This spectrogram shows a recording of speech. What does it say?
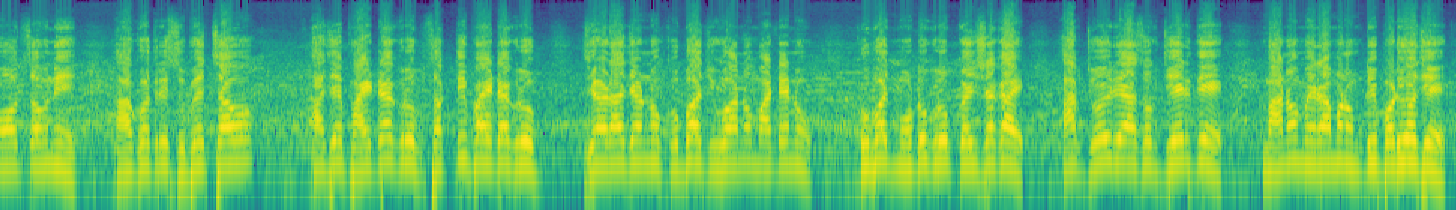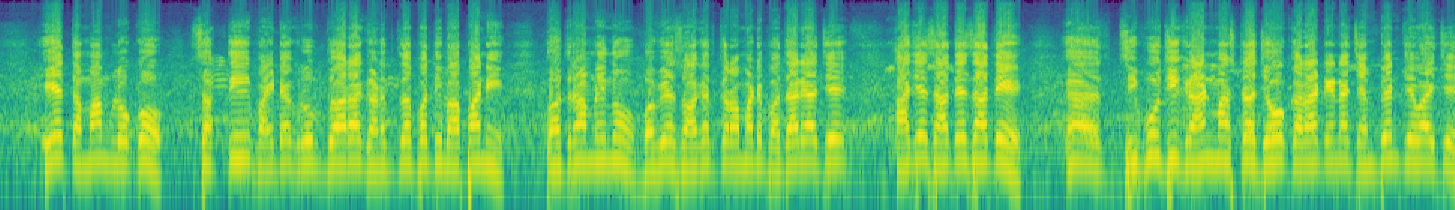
મહોત્સવની આગોતરી શુભેચ્છાઓ. આજે fighter group, Shakti fighter group જે અડાજણનું ખૂબ જ યુવાનો માટેનું ખૂબ જ મોટું ગ્રુપ કહી શકાય. આપ જોઈ રહ્યા છો જે રીતે માનવ મેરામણ ઉમટી પડ્યો છે, એ તમામ લોકો શક્તિ ફાઇટર ગ્રુપ દ્વારા ગણપતિ બાપાની પધરામણીનું ભવ્ય સ્વાગત કરવા માટે પધાર્યા છે. આજે સાથે સાથે શિપુજી ગ્રાન્ડ માસ્ટર જેઓ કરાટેના ચેમ્પિયન કહેવાય છે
